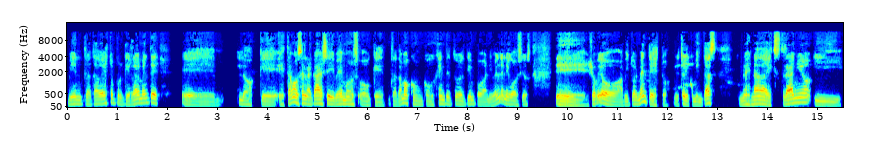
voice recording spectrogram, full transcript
bien tratado esto, porque realmente eh, los que estamos en la calle y vemos o que tratamos con, gente todo el tiempo a nivel de negocios, eh, yo veo habitualmente esto, esto que comentás no es nada extraño y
